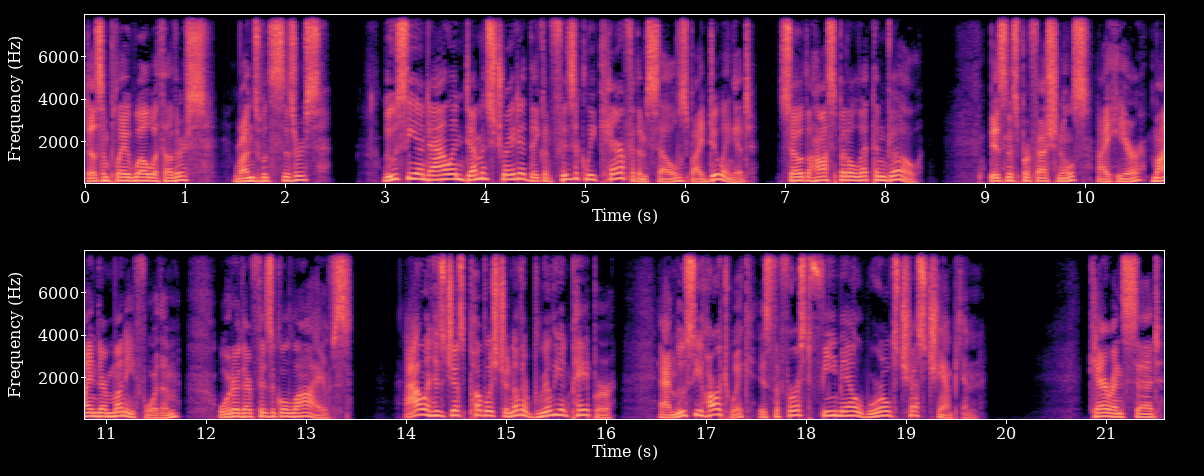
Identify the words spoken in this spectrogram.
Doesn't play well with others, runs with scissors. Lucy and Alan demonstrated they could physically care for themselves by doing it, so the hospital let them go. Business professionals, I hear, mind their money for them, order their physical lives. Alan has just published another brilliant paper and Lucy Hartwick is the first female world chess champion. Karen said,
